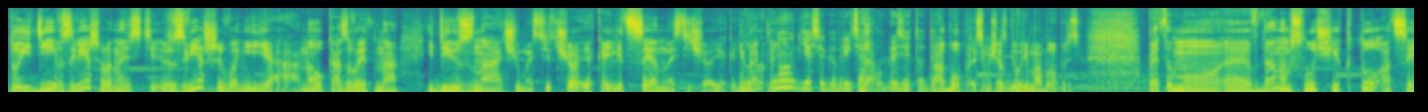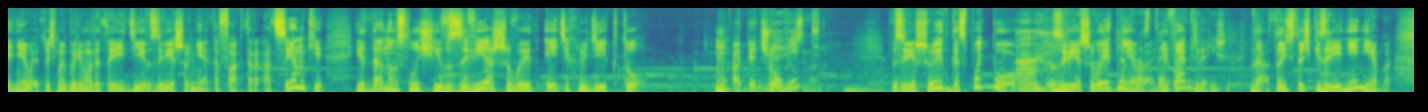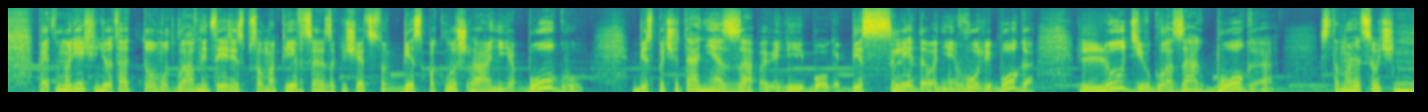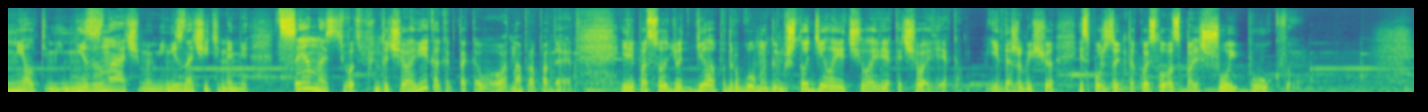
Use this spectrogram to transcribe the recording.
то идея взвешиванности, взвешивания, она указывает на идею значимости человека или ценности человека, не ну, так ли? Ну, если говорить да. об образе, то да. Об образе, мы сейчас говорим об образе. Поэтому э, в данном случае кто оценивает? То есть мы говорим, вот эта идея взвешивания – это фактор оценки, и в данном случае взвешивает этих людей кто? Ну, опять же, Давид? образно взвешивает Господь Бог, а, взвешивает ну, небо, не так ли? Пишет. Да, то есть с точки зрения неба. Поэтому речь идет о том, вот главный тезис псалмопевца заключается в том, без поклушания Богу, без почитания заповедей Бога, без следования воли Бога, люди в глазах Бога становятся очень мелкими, незначимыми, незначительными. Ценность вот, в общем-то, человека как такового, она пропадает. Или, по сути дела, по-другому говорим, что делает человека человеком? И даже мы еще используем такое слово с большой буквы.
